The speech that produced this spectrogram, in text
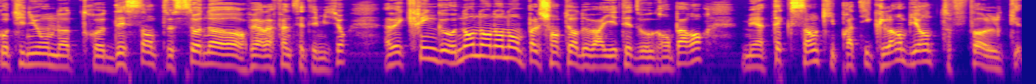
Continuons notre descente sonore vers la fin de cette émission avec Ringo. Non, non, non, non, pas le chanteur de variété de vos grands-parents, mais un Texan qui pratique l'ambiante folk.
